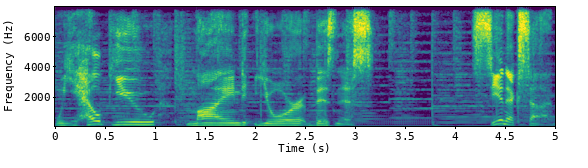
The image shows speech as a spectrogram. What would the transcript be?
we help you mind your business. See you next time.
